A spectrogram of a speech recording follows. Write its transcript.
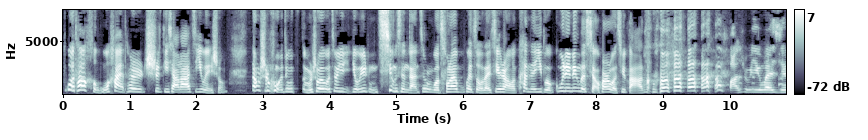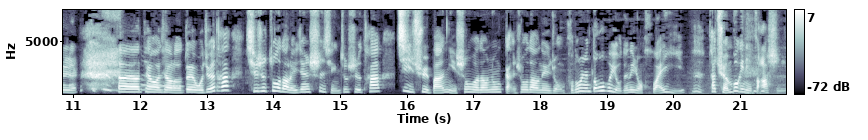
不过它很无害，它是吃地下垃圾为生。当时我就怎么说，我就有一种庆幸感，就是我从来不会走在街上，我看见一朵孤零零的小花，我去拔它。拔出一个外星人，呃，太好笑了。对我觉得他其实做到了一件事情，就是他既去把你生活当中感受到那种普通人都会有的那种怀疑，嗯，他全部给你砸实。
